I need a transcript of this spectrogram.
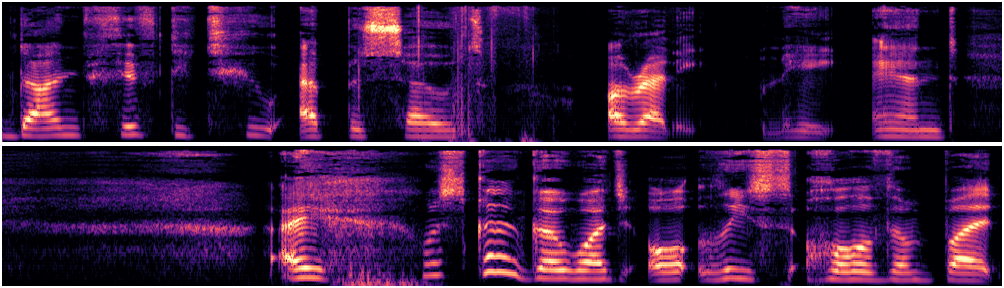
done 52 episodes already. And I was gonna go watch all, at least all of them, but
